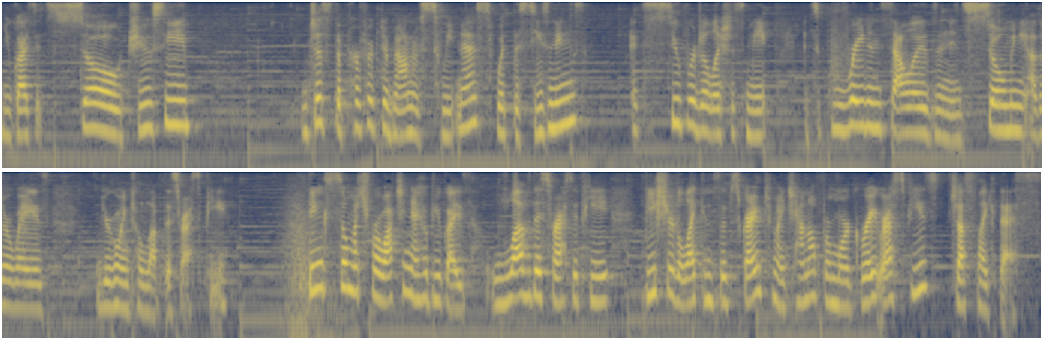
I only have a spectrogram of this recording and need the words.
You guys, it's so juicy. Just the perfect amount of sweetness with the seasonings. It's super delicious meat. It's great in salads and in so many other ways. You're going to love this recipe. Thanks so much for watching. I hope you guys love this recipe. Be sure to like and subscribe to my channel for more great recipes just like this.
